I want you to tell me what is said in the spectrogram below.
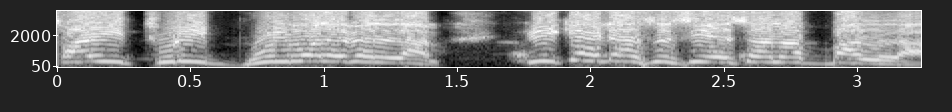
সরি ছুরি, ভুল বলে ফেললাম ক্রিকেট অ্যাসোসিয়েশন অফ বাংলা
